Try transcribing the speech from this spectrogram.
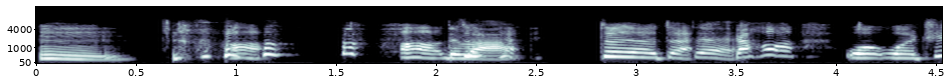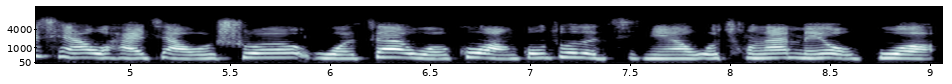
嗯，啊 啊，对吧？对对对。然后我我之前我还讲，我说我在我过往工作的几年，我从来没有过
